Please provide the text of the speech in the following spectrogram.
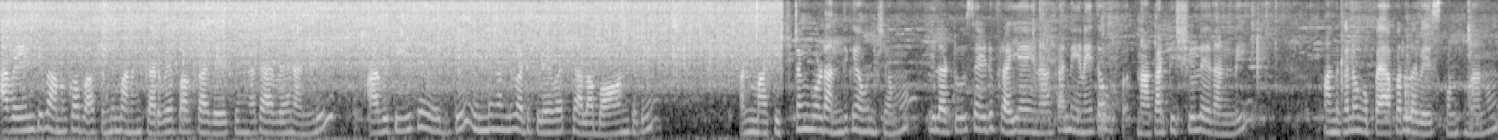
అవేంటివి అనుకోబాకండి. మనం కరివేపాకు అవి వేసాం కదా అవేనండి. అవి తీసేయద్దు. ఎందుకంటే వాటి ఫ్లేవర్ చాలా బాగుంటుంది. అండ్ మాకు ఇష్టం కూడా అందుకే ఉంచాము. ఇలా టూ సైడ్ ఫ్రై అయినాక నేనైతే ఒక- నాకు ఆ టిష్యూ లేదండి. అందుకని ఒక పేపర్లో వేసుకుంటున్నాను.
